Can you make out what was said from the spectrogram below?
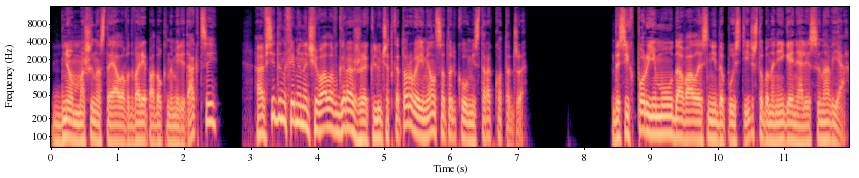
Днем машина стояла во дворе под окнами редакции, а в Сиденхэме ночевала в гараже, ключ от которого имелся только у мистера Коттеджа. До сих пор ему удавалось не допустить, чтобы на ней гоняли сыновья.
